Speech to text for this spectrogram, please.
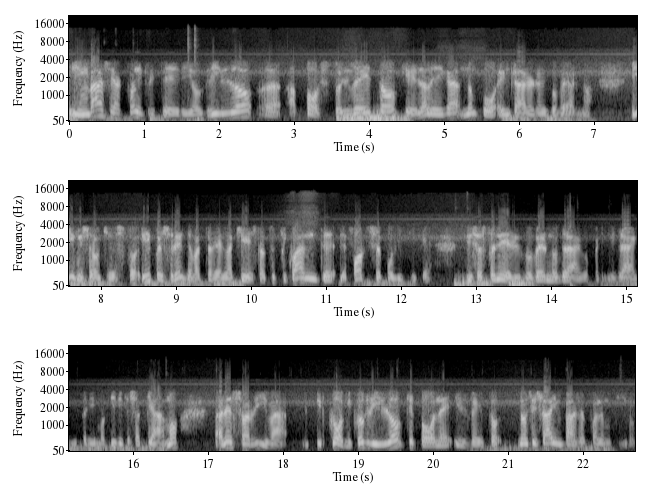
In base a quale criterio Grillo eh, ha posto il veto che la Lega non può entrare nel governo? Io mi sono chiesto, il Presidente Mattarella ha chiesto a tutte quante le forze politiche di sostenere il governo Draghi per, Draghi per i motivi che sappiamo, adesso arriva il comico Grillo che pone il veto, non si sa in base a quale motivo.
